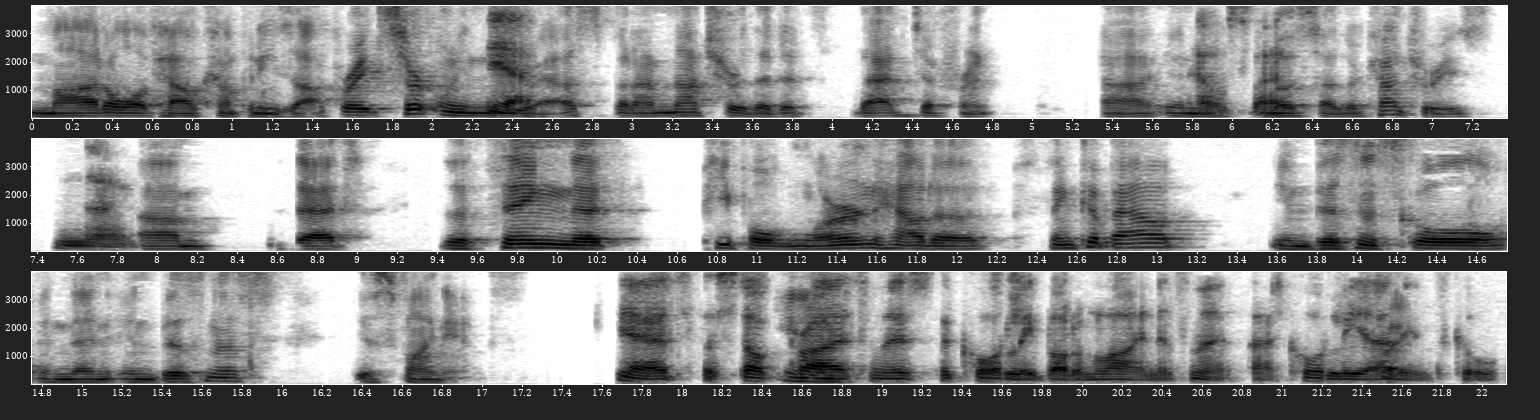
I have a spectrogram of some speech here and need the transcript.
model of how companies operate. Certainly in the yeah. U.S., but I'm not sure that it's that different uh, in Elsewhere. most other countries. No. Um, that the thing that people learn how to think about in business school and then in business is finance. Yeah, it's the stock price and, and it's the quarterly bottom line, isn't it? That quarterly earnings right. call.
